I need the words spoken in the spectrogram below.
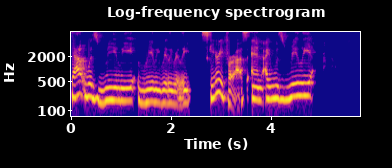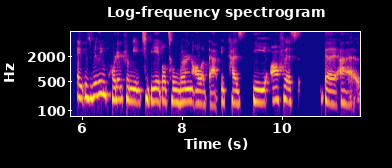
that was really really really really scary for us. And I was really, it was really important for me to be able to learn all of that because the office, the uh,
